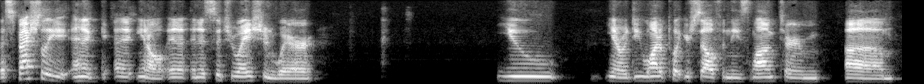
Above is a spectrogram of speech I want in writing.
especially in a, a you know in a, in a situation where you you know do you want to put yourself in these long term um,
